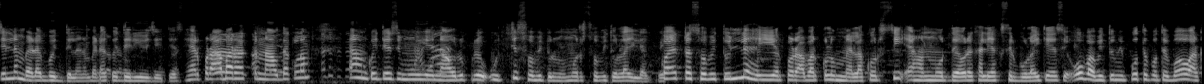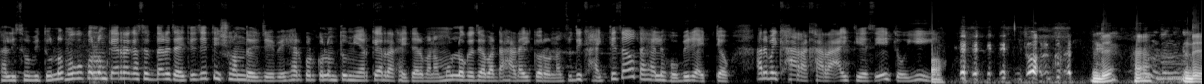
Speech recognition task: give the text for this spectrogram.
চিনলাম বেড়া বই দিলেন বেড়া কই দেরি হয়ে যাইতেছে। এরপর আবার একটা নাও দেখলাম এখন কইতেছি মুই এই নাওর উপরে উঠতে ছবি তুলবো মোর ছবি তোলাই লাগবে। কয়েকটা ছবি তুললে এরপর আবার কলম মেলা করছি এখন মোর দেওরে খালি একসের বলাইতে আছে। ও ভাবি তুমি পোতে পোতে বও আর খালি ছবি তুলো। মগো কলম কেরা গাছের দ্বারে যাইতে যেতে সন্দেহ যাবে এরপর কলম তুমি আর কেরা খাইতে পারবে না মোর লগে যাবা হাড়াই করো না। যদি খাইতে চাও তাহলে হবির আইটাও। আরে ভাই খারা খারা আইতে আছে এই তো ই। দে হ্যাঁ দে।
